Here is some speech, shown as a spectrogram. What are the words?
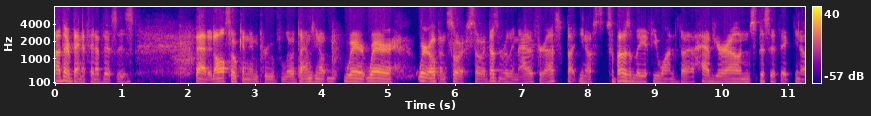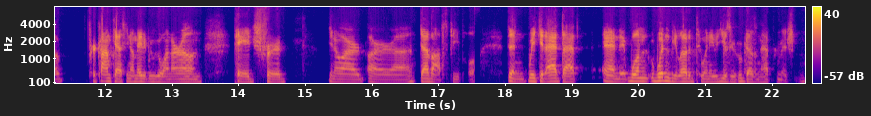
other benefit of this is that it also can improve load times. You know, we're we're we're open source, so it doesn't really matter for us. But you know, supposedly, if you wanted to have your own specific, you know, for Comcast, you know, maybe we want our own page for, you know, our our uh, DevOps people, then we could add that, and it wouldn't wouldn't be loaded to any user who doesn't have permission.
